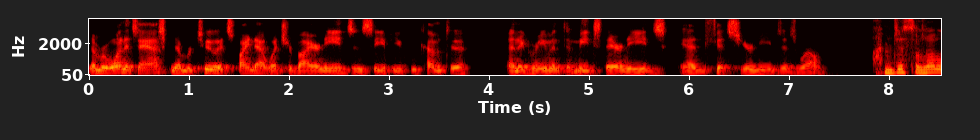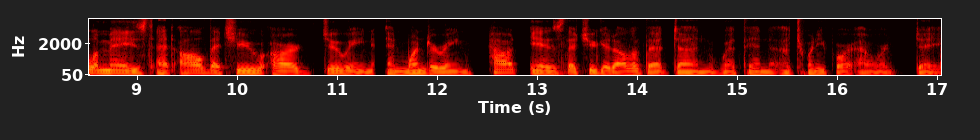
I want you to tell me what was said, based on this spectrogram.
number one it's ask number two it's find out what your buyer needs and see if you can come to an agreement that meets their needs and fits your needs as well I'm just a little amazed at all that you are doing and wondering how it is that you get all of that done within a 24 hour day?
